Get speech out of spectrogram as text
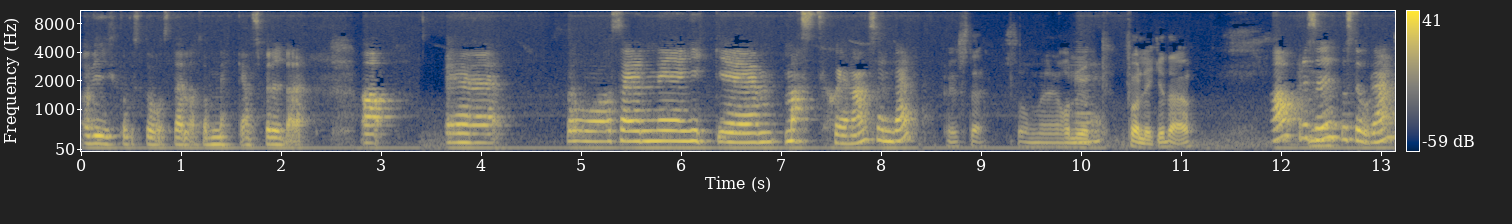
Och vi ska stå och ställa som meckans spridare. Ja. Eh, så sen eh, gick eh, mastskenan sönder. Just det. Som eh, håller upp förliket där. Ja, precis. På storen.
